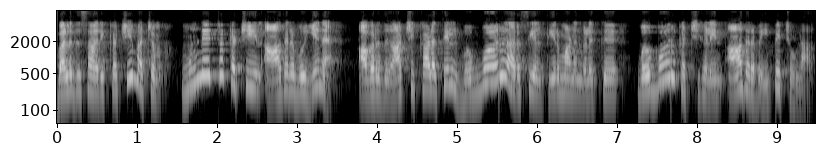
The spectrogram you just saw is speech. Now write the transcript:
வலதுசாரி கட்சி மற்றும் முன்னேற்ற கட்சியின் ஆதரவு என அவரது ஆட்சி காலத்தில் வெவ்வேறு அரசியல் தீர்மானங்களுக்கு வெவ்வேறு கட்சிகளின் ஆதரவை பெற்றுள்ளார்.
